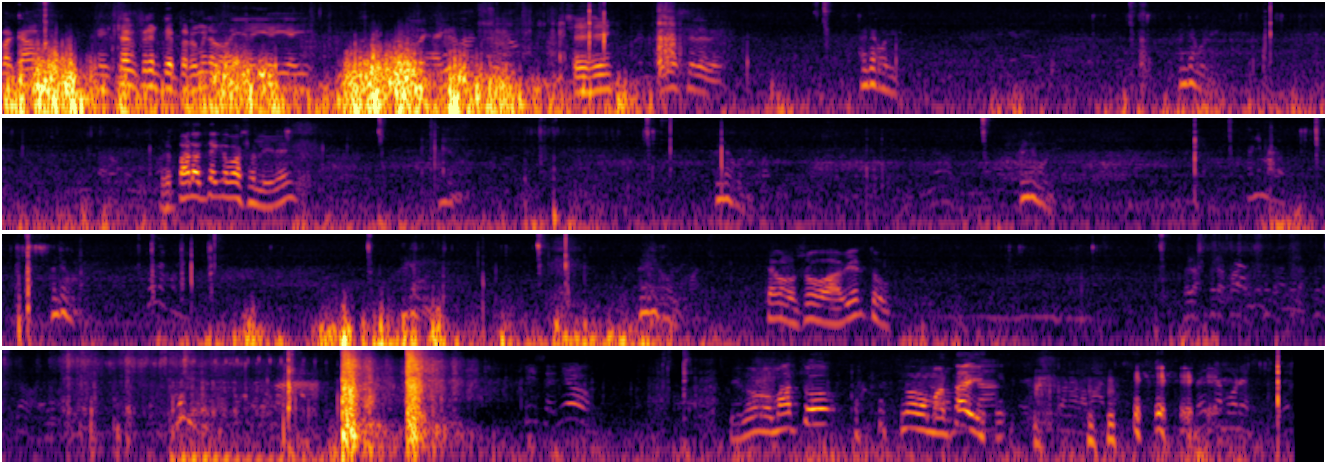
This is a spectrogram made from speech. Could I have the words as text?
para acá. Está enfrente, pero míralo, ahí, ahí, ahí. ahí. ¿Lo ves ahí? Sí, sí. No se le ve. Anda con él. Anda con él. Prepárate que va a salir, ¿eh? Anda con él. Anda con él. Anda con él. Anda con él. Anda con él. Está con los ojos abiertos. Sí, señor. Si no lo mato, no lo matáis. Vete por eso.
